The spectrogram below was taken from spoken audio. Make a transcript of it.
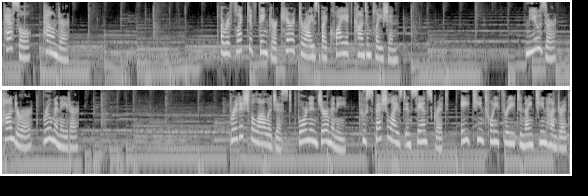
Pestle, pounder. A reflective thinker characterized by quiet contemplation. Muser, ponderer, ruminator. British philologist, born in Germany, who specialized in Sanskrit, 1823 to 1900.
